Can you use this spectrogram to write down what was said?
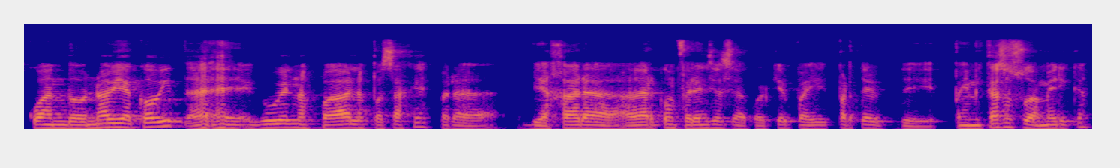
cuando no había COVID, Google nos pagaba los pasajes para viajar a, dar conferencias a cualquier país, parte de, en mi caso, Sudamérica.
